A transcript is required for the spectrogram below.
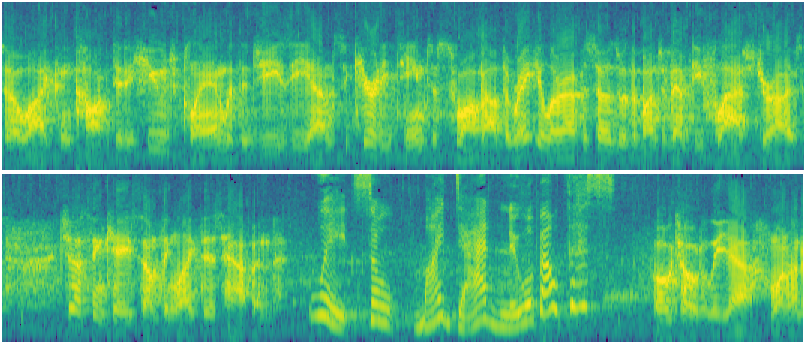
so I concocted a huge plan with the GZM security team to swap out the regular episodes with a bunch of empty flash drives, just in case something like this happened. Wait, so my dad knew about this? Oh, totally, yeah, 100%.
